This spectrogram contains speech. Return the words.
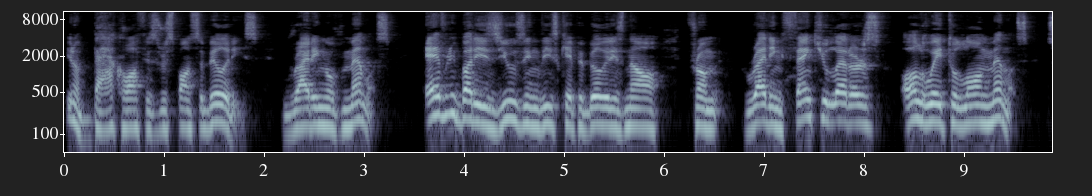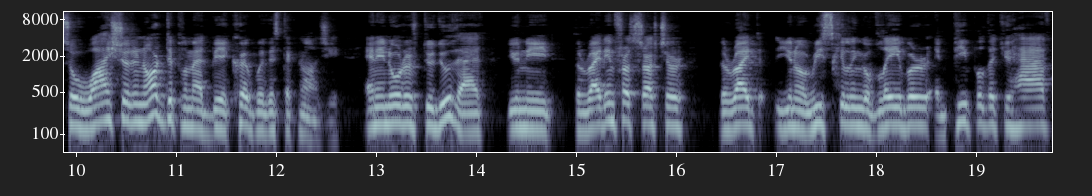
you know, back office responsibilities, writing of memos. Everybody is using these capabilities now from writing thank you letters all the way to long memos. So why shouldn't our diplomat be equipped with this technology? And in order to do that, you need the right infrastructure, the right, you know, reskilling of labor and people that you have,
